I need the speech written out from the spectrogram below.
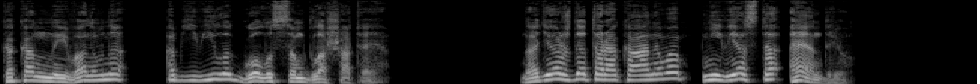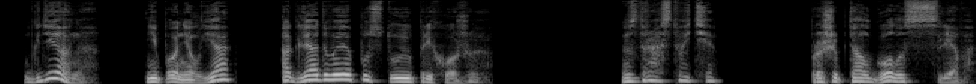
как Анна Ивановна объявила голосом глашатая. «Надежда Тараканова, невеста Эндрю». «Где она?» — не понял я, оглядывая пустую прихожую. «Здравствуйте», — прошептал голос слева.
